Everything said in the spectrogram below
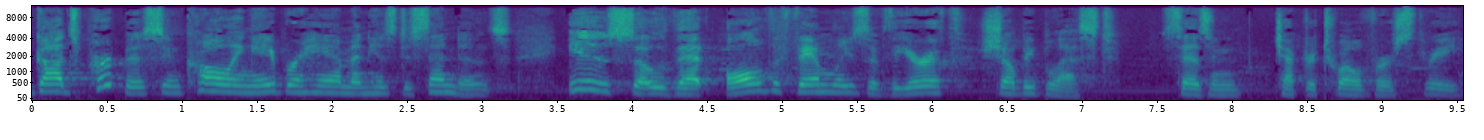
God's purpose in calling Abraham and his descendants is so that all the families of the earth shall be blessed, says in chapter 12, verse 3.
